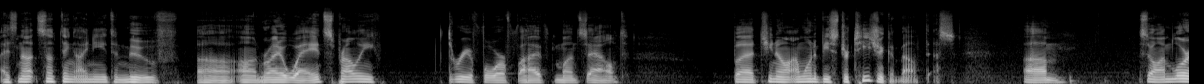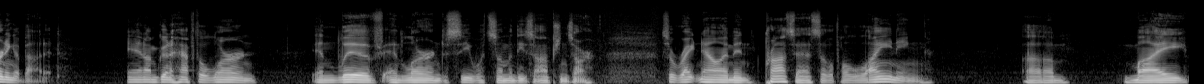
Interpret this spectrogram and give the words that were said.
It's not something I need to move uh, on right away. It's probably three or four or five months out. But, you know, I want to be strategic about this. Um, so I'm learning about it. And I'm going to have to learn and live and learn to see what some of these options are. So right now I'm in process of aligning um, my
